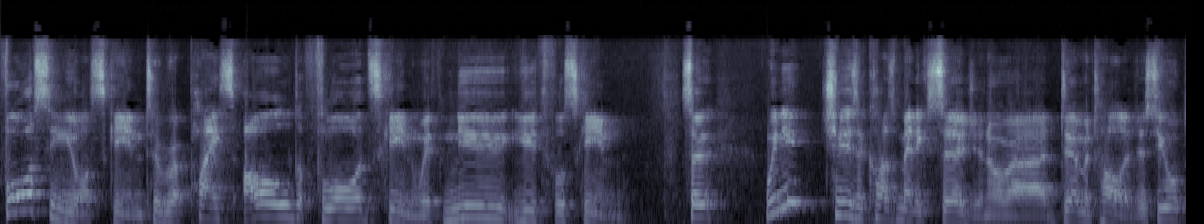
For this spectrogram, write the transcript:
forcing your skin to replace old, flawed skin with new, youthful skin. So when you choose a cosmetic surgeon or a dermatologist, you'll,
